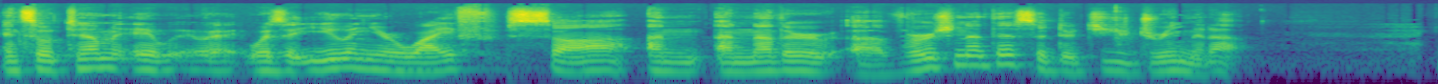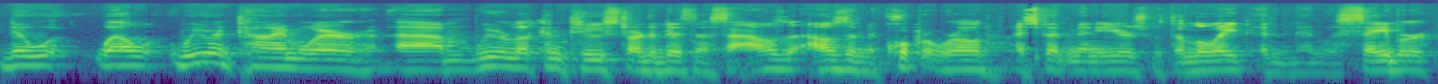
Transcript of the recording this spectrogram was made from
And so tell me, it, was it you and your wife saw an, another uh, version of this, or did you dream it up? You know, well, we were at a time where um, we were looking to start a business. I was, I was in the corporate world. I spent many years with Deloitte and then with Sabre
